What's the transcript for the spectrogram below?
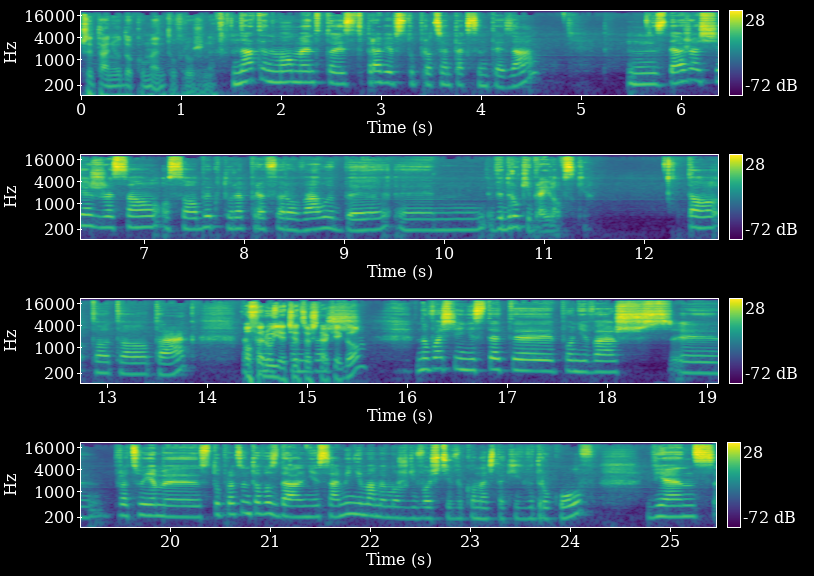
czytaniu dokumentów różnych? Na ten moment to jest prawie w 100% synteza. Mm, zdarza się, że są osoby, które preferowałyby wydruki brajlowskie. To, to, to tak. Natomiast Oferujecie ponieważ, coś takiego? No właśnie, niestety, ponieważ y, pracujemy stuprocentowo zdalnie, sami nie mamy możliwości wykonać takich wydruków, więc,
